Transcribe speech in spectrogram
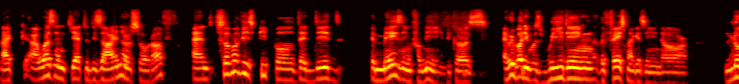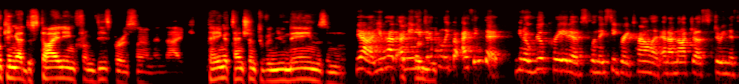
like, I wasn't yet a designer, sort of. And some of these people, they did amazing for me because everybody was reading the Face magazine or looking at the styling from this person and like paying attention to the new names and yeah you had i mean you definitely but i think that you know real creatives when they see great talent and i'm not just doing this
